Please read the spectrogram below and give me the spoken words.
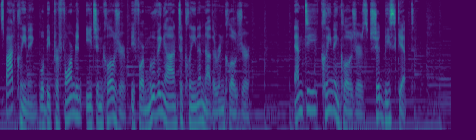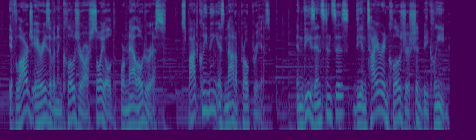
Spot cleaning will be performed in each enclosure before moving on to clean another enclosure. Empty, clean enclosures should be skipped. If large areas of an enclosure are soiled or malodorous, spot cleaning is not appropriate. In these instances, the entire enclosure should be cleaned.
